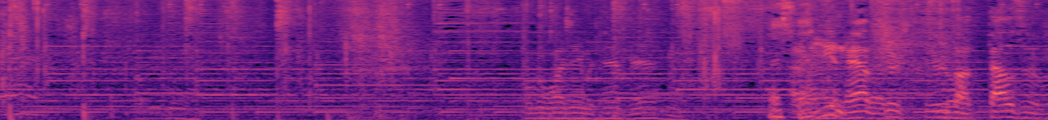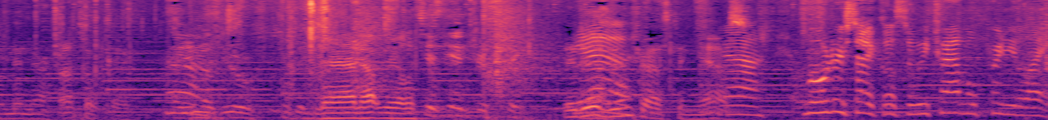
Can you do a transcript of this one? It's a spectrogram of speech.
interesting. Wonder why they would have that. What's You that? didn't have, there's, there's about a thousand of them in there. That's okay. I didn't know if you were, Nah, not really. it's just interesting. It is Yeah. interesting, yes. Yeah, motorcycle, so we travel pretty light.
